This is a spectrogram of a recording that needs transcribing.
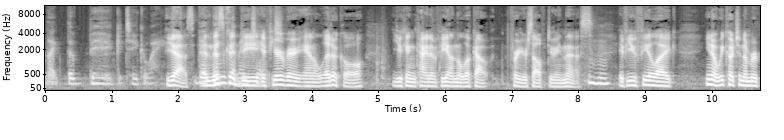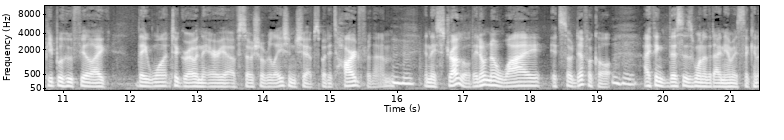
like, the big takeaway. Yes, and this could be make if you're very analytical, you can kind of be on the lookout for yourself doing this. Mm-hmm. If you feel like, you know, we coach a number of people who feel like they want to grow in the area of social relationships, but it's hard for them Mm-hmm. and they struggle. They don't know why it's so difficult. Mm-hmm. I think this is one of the dynamics that can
